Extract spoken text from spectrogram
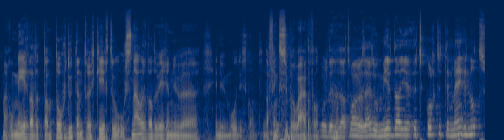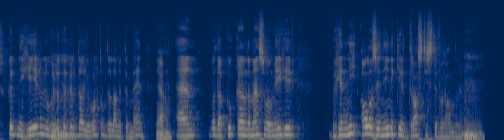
Maar hoe meer dat het dan toch doet en terugkeert, hoe, hoe sneller dat weer in je, in uw modus komt. En dat vind ik super waardevol. wordt inderdaad wel gezegd, hoe meer dat je het korte termijn genot kunt negeren, hoe gelukkiger dat je wordt op de lange termijn. Ja. En wat ik ook aan de mensen wil meegeven, begin niet alles in één keer drastisch te veranderen.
